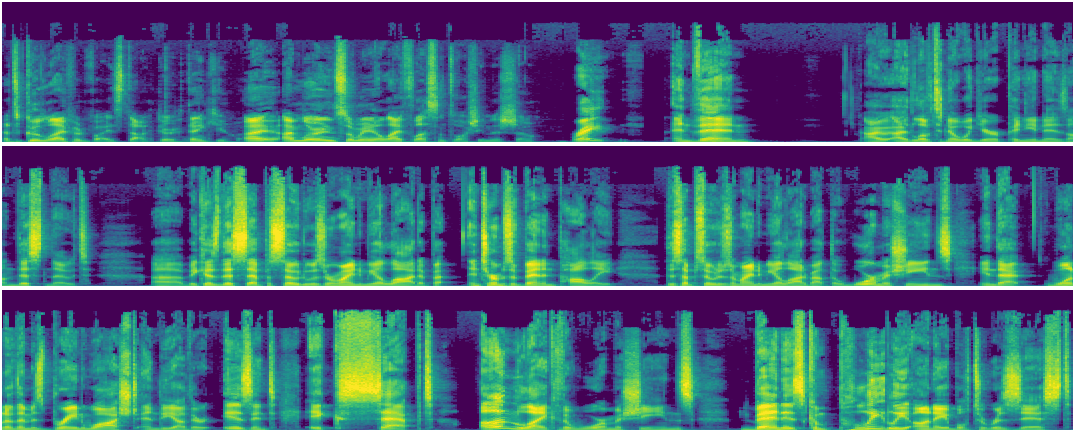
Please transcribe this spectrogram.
That's good life advice, Doctor. Thank you. I, I'm learning so many life lessons watching this show. right? And then, I, I'd love to know what your opinion is on this note. Uh, because this episode was reminding me a lot about, in terms of Ben and Polly, this episode is reminding me a lot about the war machines in that one of them is brainwashed and the other isn't. Except, unlike the war machines, Ben is completely unable to resist,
